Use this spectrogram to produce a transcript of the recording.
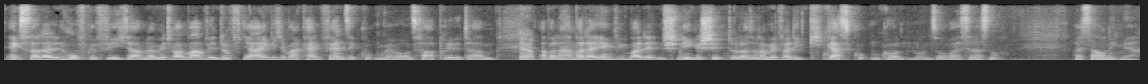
extra da den Hof gefegt haben, damit wir mal, wir durften ja eigentlich immer kein Fernsehen gucken, wenn wir uns verabredet haben. Ja. Aber dann haben wir da irgendwie mal den Schnee geschippt oder so, damit wir die Kickers gucken konnten und so. Weißt du das noch? Weißt du auch nicht mehr.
